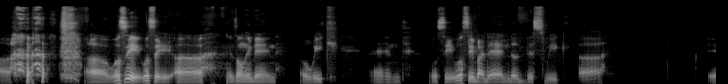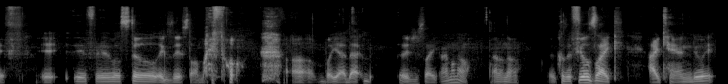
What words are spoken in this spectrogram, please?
Uh, uh, we'll see. We'll see. Uh, it's only been a week, and we'll see. We'll see by the end of this week uh, if it if it will still exist on my phone. um, but yeah, that it's just like I don't know, I don't know, because it feels like I can do it,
